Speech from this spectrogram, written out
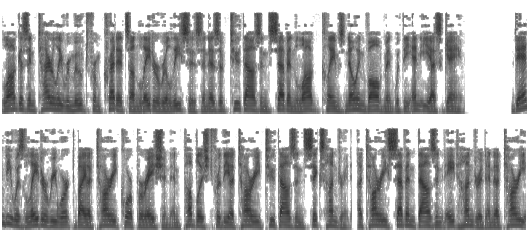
Logg is entirely removed from credits on later releases and as of 2007 Logg claims no involvement with the NES game. Dandy was later reworked by Atari Corporation and published for the Atari 2600, Atari 7800 and Atari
